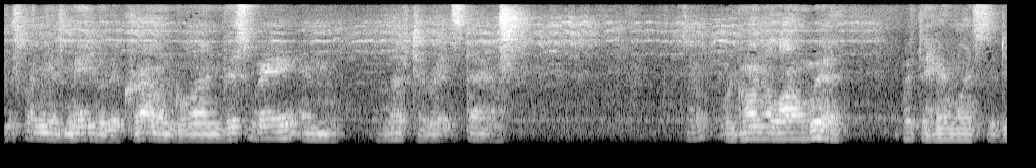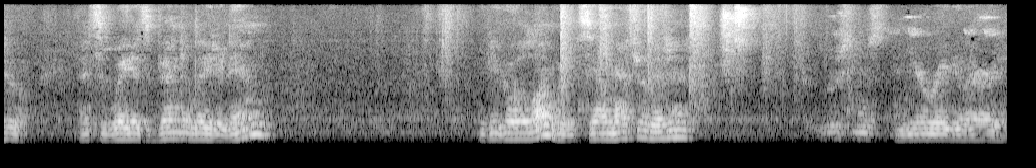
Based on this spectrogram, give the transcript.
This one was made with a crown going this way and left to right style. So we're going along with what the hair wants to do. That's the way it's ventilated in. If you go along with it, see how natural that is? Looseness and irregularity.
